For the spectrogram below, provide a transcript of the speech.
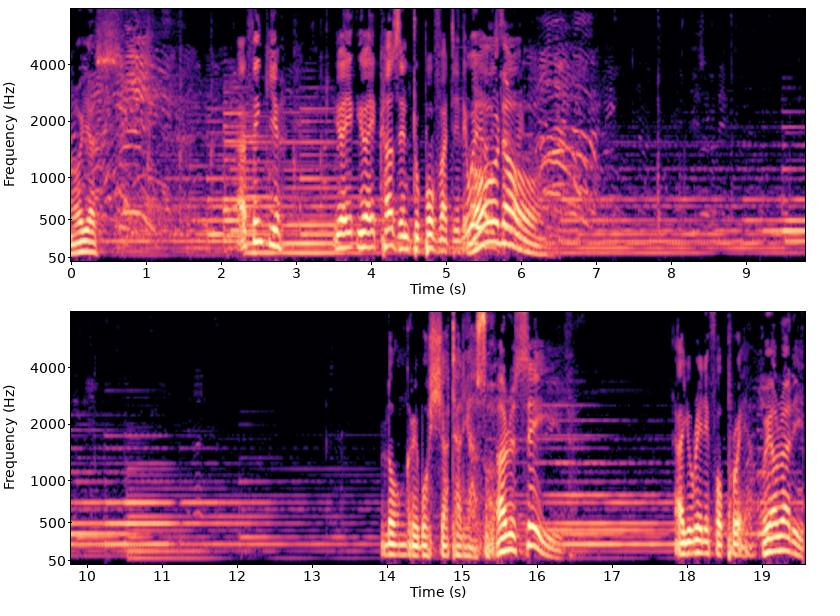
Oh, yes. I think you, you're, you're a cousin to poverty. The Oh, no. I receive. Are you ready for prayer? We are ready.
